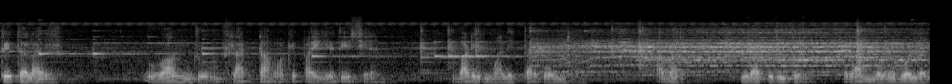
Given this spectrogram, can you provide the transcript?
তেতলার ওয়ান রুম ফ্ল্যাটটা আমাকে পাইয়ে দিয়েছিলেন। বাড়ির মালিক তার বন্ধু। আমার পীড়াপিড়িতে রামবাবু বললেন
